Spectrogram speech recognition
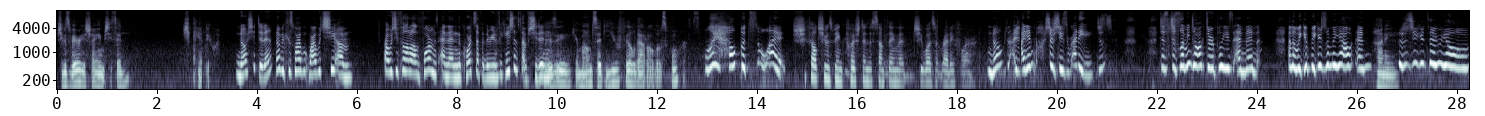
She was very ashamed. She said she can't do it. No, she didn't. No, because why, why would she, um, why would she fill out all the forms and then the court stuff and the reunification stuff? She didn't. Lizzie, your mom said you filled out all those forms. Well, I help, but so what? She felt she was being pushed into something that she wasn't ready for. No, I, I didn't push her. She's ready. Just, just, just let me talk to her, please, and then, and then we can figure something out, and Honey, she can take me home.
